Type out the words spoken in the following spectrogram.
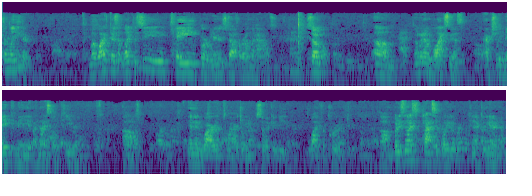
friendly either. My wife doesn't like to see tape or weird stuff around the house. So, um, I'm going to have a blacksmith actually make me a nice little key ring. Um, and then wire it up to my Arduino so it can be wife approved. Um, but it's a nice passive way to connect to the internet.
